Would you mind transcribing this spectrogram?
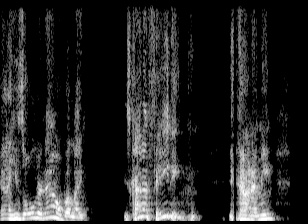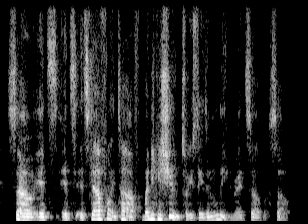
yeah, he's older now, but like he's kind of fading. you know what I mean? So it's it's it's definitely tough. But he can shoot, so he stays in the league, right? So so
